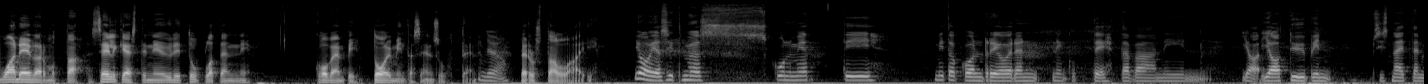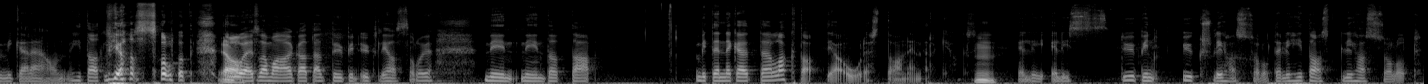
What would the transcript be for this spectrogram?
whatever, mutta selkeästi niin yli tuplaten niin kovempi toiminta sen suhteen Joo. perustaa Joo, ja sitten myös kun miettii mitokondrioiden niin tehtävää niin, ja, ja tyypin, siis näiden mikä nämä on hitaat lihassolut, luen samaan aikaan tämän tyypin yksi lihassoluja, niin, niin tota, miten ne käyttää laktaattia uudestaan energiaa lihaksi. Mm. Eli, eli tyypin yksi lihassolut, eli hitaat lihassolut,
